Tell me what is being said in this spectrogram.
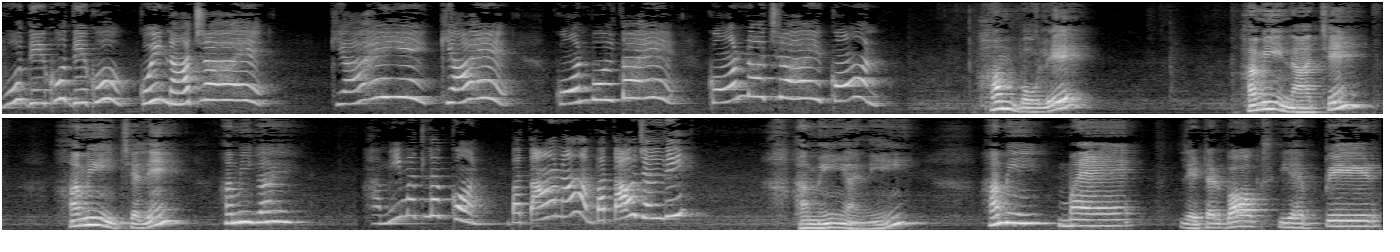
वो देखो देखो कोई नाच रहा है। क्या है ये? क्या है? कौन बोलता है? कौन नाच रहा है? कौन? हम बोले हम ही नाचे हम ही चले हम ही गाय हम ही मतलब कौन? बताओ ना बताओ जल्दी। हम ही यानी हम ही मैं लेटर बॉक्स यह पेड़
